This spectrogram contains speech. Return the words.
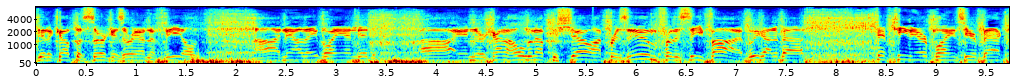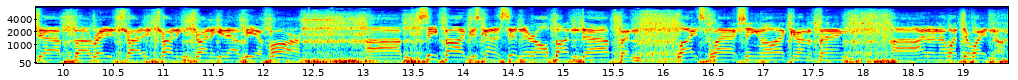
Did a couple of circuits around the field. Uh, now they've landed, uh, and they're kind of holding up the show, I presume, for the C-5. We got about 15 airplanes here backed up, uh, ready to try, try to, trying to get out VFR. Um, C5 just kind of sitting there all buttoned up and lights flashing and all that kind of thing. Uh, I don't know what they're waiting on.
